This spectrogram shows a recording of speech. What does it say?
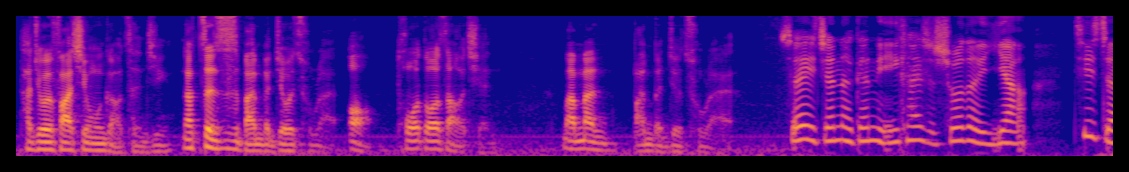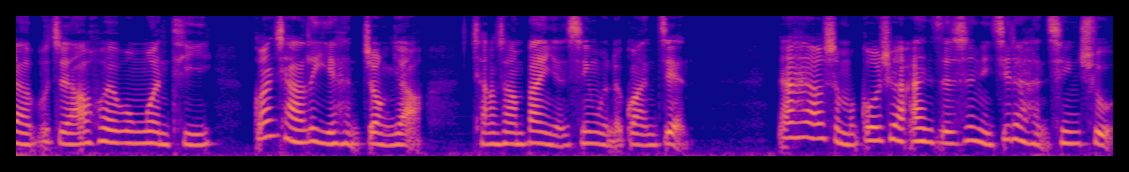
他就会发新闻稿澄清，那正式版本就会出来哦，拖多少钱，慢慢版本就出来了。所以真的跟你一开始说的一样，记者不只要会问问题，观察力也很重要，常常扮演新闻的关键。那还有什么过去的案子是你记得很清楚，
